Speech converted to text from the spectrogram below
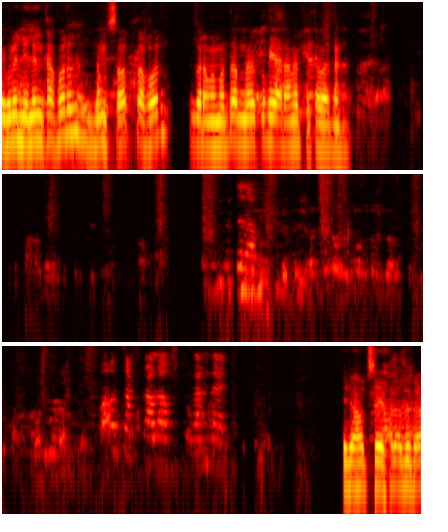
এগুলো লিলেন কাপড়, একদম সফট কাপড়, গরমের মধ্যে আপনারা খুবই আরামে পরতে পারবেন। এটা হচ্ছে ফেরাজোটা,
